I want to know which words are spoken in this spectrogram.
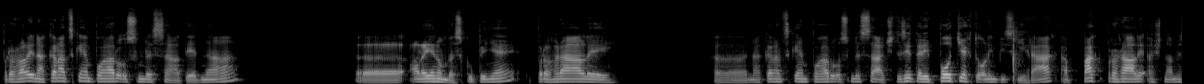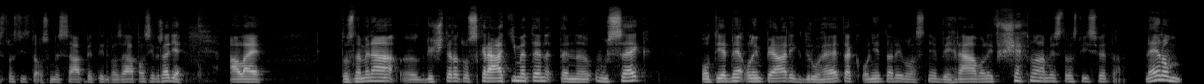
prohráli na kanadském poháru 81, ale jenom ve skupině, prohráli na kanadském poháru 84, tedy po těchto olympijských hrách a pak prohráli až na mistrovství 85 ty dva zápasy v řadě. Ale to znamená, když teda to zkrátíme ten, ten úsek od jedné olympiády k druhé, tak oni tady vlastně vyhrávali všechno na mistrovství světa. Nejenom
